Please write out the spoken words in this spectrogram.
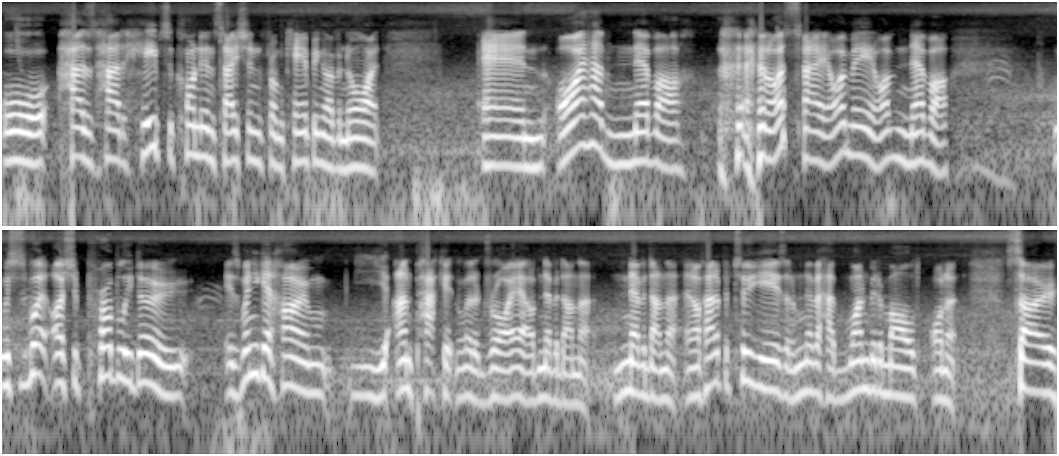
or has had heaps of condensation from camping overnight and I have never, and I say, I mean, I've never which is what I should probably do is when you get home you unpack it and let it dry out. I've never done that. Never done that. And I've had it for two years and I've never had one bit of mold on it. So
